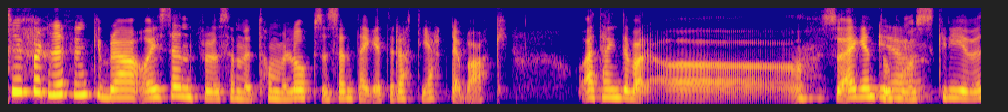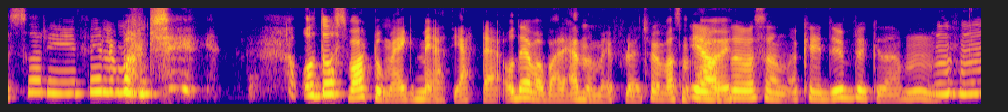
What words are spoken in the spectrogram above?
supert, det funker bra. Og istedenfor å sende tommel opp, så sendte jeg et rødt hjerte bak. Og jeg tenkte bare Åh. Så jeg endte opp med å skrive 'sorry, feil emoji'. Og da svarte hun meg med et hjerte, og det var bare enda mer flaut. For jeg var sånn Ja, det var sånn OK, du bruker det. Mm.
